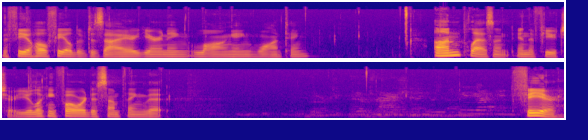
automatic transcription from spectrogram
The feel, whole field of desire, yearning, longing, wanting. Unpleasant in the future. You're looking forward to something that. Fear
